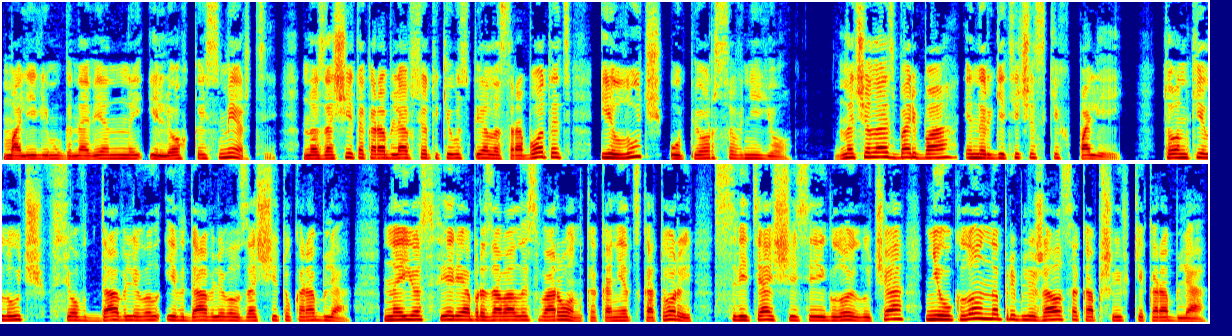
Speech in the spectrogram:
молили мгновенной и легкой смерти, но защита корабля все-таки успела сработать, и луч уперся в нее. Началась борьба энергетических полей. Тонкий луч все вдавливал и вдавливал защиту корабля. На ее сфере образовалась воронка, конец которой, светящейся иглой луча, неуклонно приближался к обшивке корабля.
